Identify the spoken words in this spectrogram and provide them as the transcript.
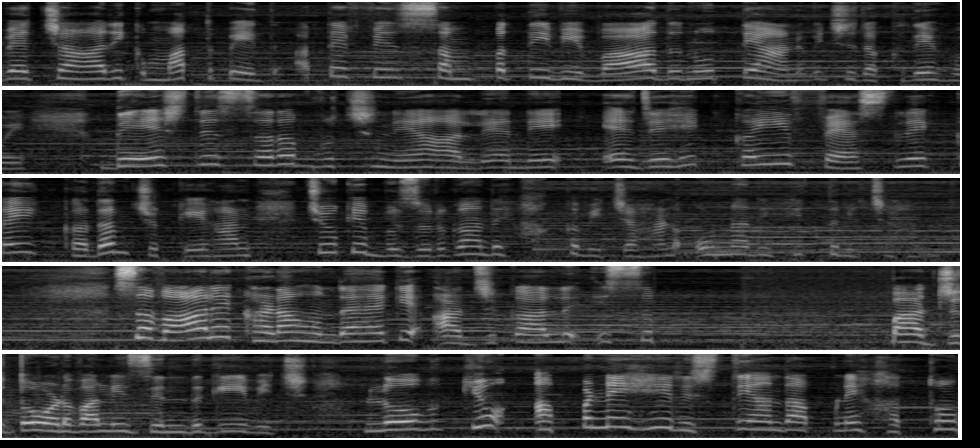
ਵਿਚਾਰਿਕ ਮਤਭੇਦ ਅਤੇ ਫਿਰ ਸੰਪਤੀ ਵਿਵਾਦ ਨੂੰ ਧਿਆਨ ਵਿੱਚ ਰੱਖਦੇ ਹੋਏ ਦੇਸ਼ ਦੇ ਸਰਵਉੱਚ ਨਿਆਂਲय ਨੇ ਅਜਿਹੇ ਕਈ ਫੈਸਲੇ, ਕਈ ਕਦਮ ਚੁੱਕੇ ਹਨ ਜੋ ਕਿ ਬਜ਼ੁਰਗਾਂ ਦੇ ਹੱਕ ਵਿੱਚ ਹਨ, ਉਹਨਾਂ ਦੇ ਹਿੱਤ ਵਿੱਚ ਹਨ। ਸਵਾਲ ਇਹ ਖੜਾ ਹੁੰਦਾ ਹੈ ਕਿ ਅੱਜ ਕੱਲ ਇਸ ਭੱਜ ਦੌੜ ਵਾਲੀ ਜ਼ਿੰਦਗੀ ਵਿੱਚ ਲੋਕ ਕਿਉਂ ਆਪਣੇ ਹੀ ਰਿਸ਼ਤਿਆਂ ਦਾ ਆਪਣੇ ਹੱਥੋਂ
